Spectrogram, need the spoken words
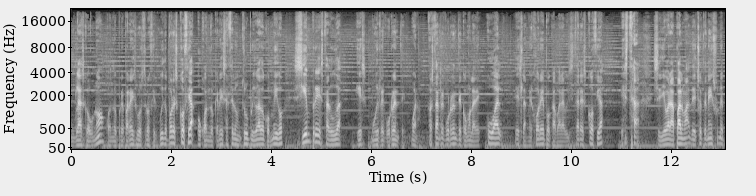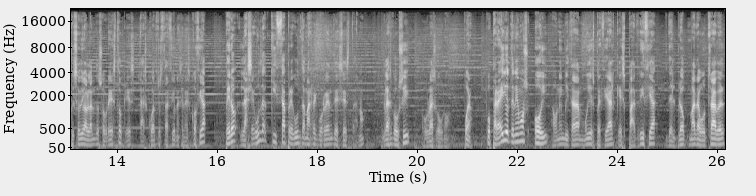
Glasgow no, cuando preparáis vuestro circuito por Escocia o cuando queréis hacer un tour privado conmigo, siempre esta duda es muy recurrente. Bueno, no es tan recurrente como la de cuál es la mejor época para visitar Escocia. Esta se lleva la palma. De hecho, tenéis un episodio hablando sobre esto, que es las cuatro estaciones en Escocia. Pero la segunda, quizá pregunta más recurrente es esta, ¿no? ¿Glasgow sí o Glasgow no? Pues para ello tenemos hoy a una invitada muy especial que es Patricia del blog Mad About Travel,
